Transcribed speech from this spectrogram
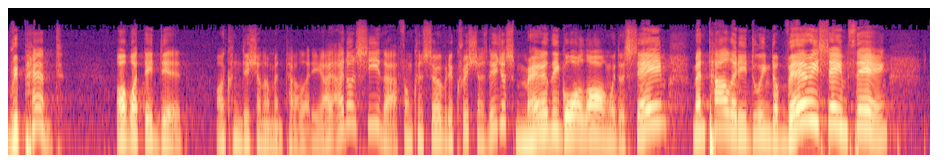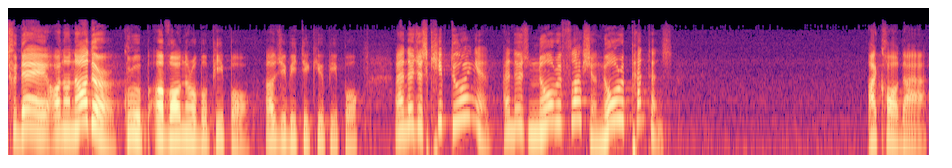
repent of what they did on conditional mentality. I, I don't see that from conservative Christians. They just merely go along with the same mentality, doing the very same thing today on another group of vulnerable people, LGBTQ people, and they just keep doing it. And there's no reflection, no repentance. I call that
